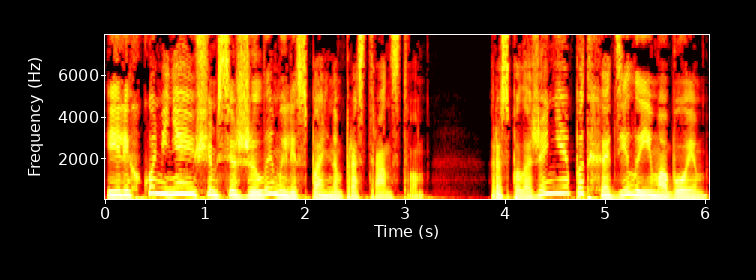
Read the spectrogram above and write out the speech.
и легко меняющимся жилым или спальным пространством. Расположение подходило им обоим.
